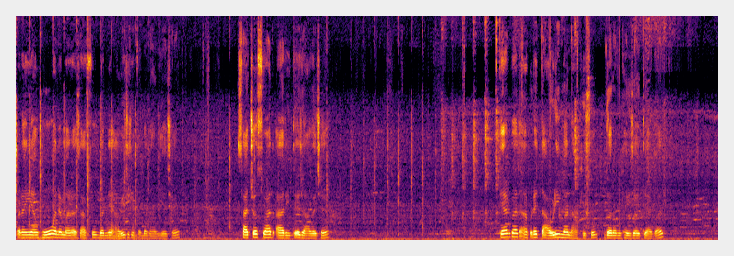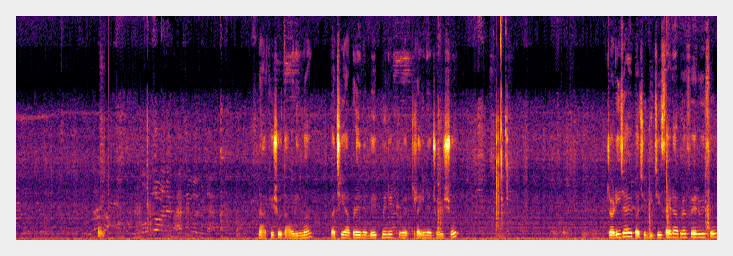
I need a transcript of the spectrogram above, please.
પણ અહીંયા હું અને મારા સાસુ બંને આવી જ રીતે બનાવીએ છીએ. સાચો સ્વાદ આ રીતે જ આવે છે. ત્યારબાદ આપણે તાવડીમાં નાખીશું. ગરમ થઈ જાય ત્યારબાદ. નાખીશું તાવડીમાં. પછી આપણે એને બે મિનિટ રહીને જોઈશું. ચડી જાય પછી બીજી સાઈડ આપણે ફેરવીશું.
